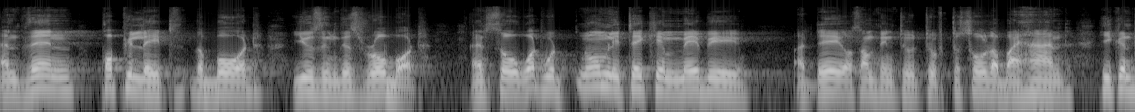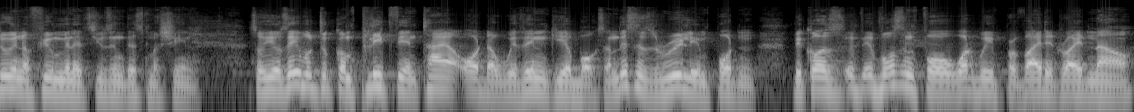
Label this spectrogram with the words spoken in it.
and then populate the board using this robot. And so what would normally take him maybe a day or something to, to, to solder by hand, he can do in a few minutes using this machine. So he was able to complete the entire order within Gearbox. And this is really important because if it wasn't for what we've provided right now,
